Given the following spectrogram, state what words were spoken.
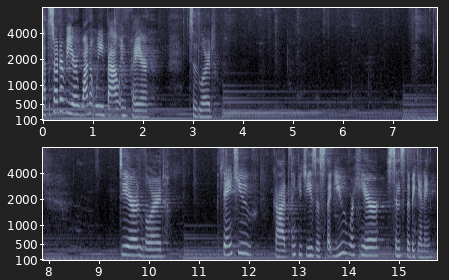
at the start of the year, why don't we bow in prayer to the Lord? Dear Lord, thank you, God, thank you, Jesus, that you were here since the beginning.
